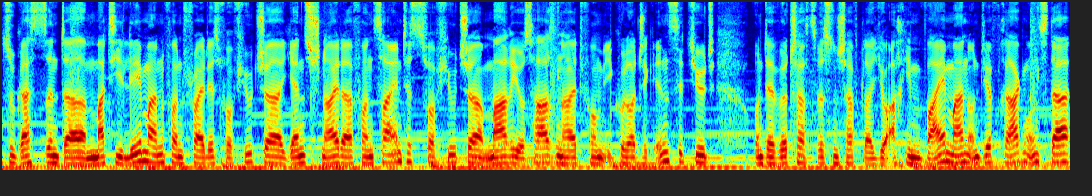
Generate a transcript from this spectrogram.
Zu Gast sind da Matti Lehmann von Fridays for Future, Jens Schneider von Scientists for Future, Marius Hasenheit vom Ecologic Institute und der Wirtschaftswissenschaftler Joachim Weimann. Und wir fragen uns da,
